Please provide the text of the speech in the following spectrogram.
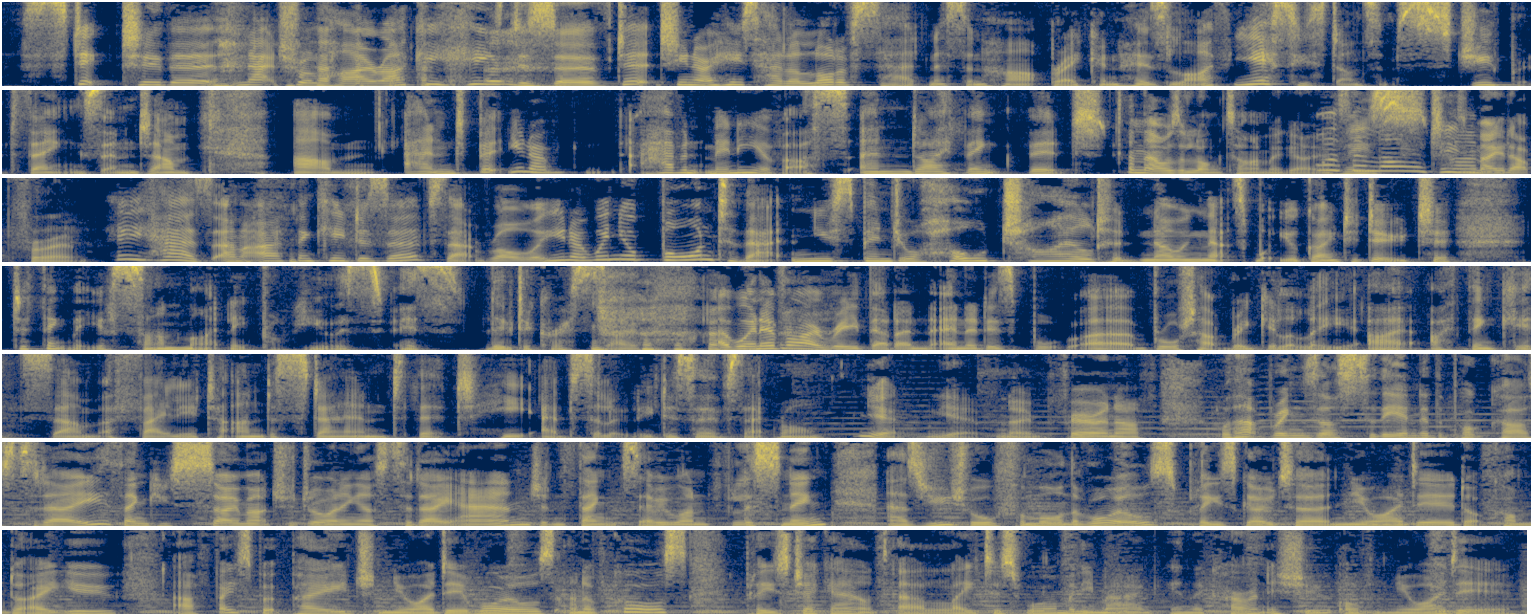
stick to the natural hierarchy. He's deserved it. You know, he's had a lot of sadness and heartbreak in his life. Yes, he's done some stupid things and, um, um, and, but, you know, haven't many of us. And I think that And that was a long time ago. was a he's, long he's made up for it. he has. And I think he deserves that role. You know, when you're born to that and you spend your whole childhood knowing that's what you're going to do, to, to think that your son might leapfrog you is, is ludicrous. So uh, whenever I read that and, and it is brought, uh, brought up regularly, I, think it's um, a failure to understand that he absolutely deserves that role. Yeah, yeah, no, fair enough. Well, that brings us to the end of the podcast today. Thank you so much for joining us today, Ange, and thanks everyone for listening. As usual, for more on the Royals, please go to newidea.com.au, our Facebook page, New Idea Royals, and of course, please check out our latest Royal Mini Mag in the current issue of New Idea.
